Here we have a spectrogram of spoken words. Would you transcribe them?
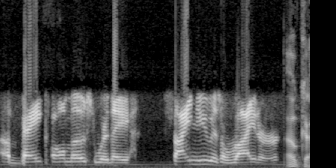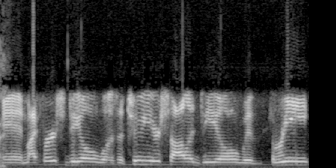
a bank almost, where they sign you as a writer. Okay. And my first deal was a two-year solid deal with three,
